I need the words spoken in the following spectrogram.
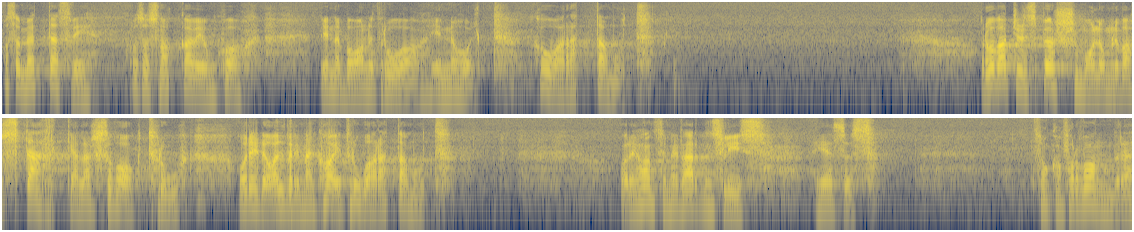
Og Så møttes vi, og så snakka vi om hva denne barnetroa inneholdt. Hva hun var retta mot. Og Da var det spørsmål om det var sterk eller svak tro. Og det er det aldri, Men hva er troa retta mot? Og det er han som er verdens lys, Jesus, som kan forvandle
